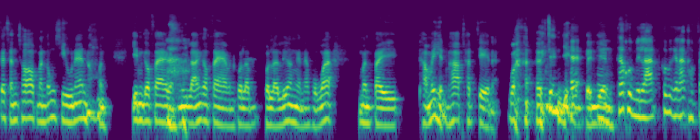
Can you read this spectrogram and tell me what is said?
ก็ฉันชอบมันต้องชิลแน่นอน กินกาแฟกับมีร้านกาแฟมันคนละคนละเรื่องกันนะ ผมว่ามันไปทำให้เห็นภาพชัดเจนอะว่าเฮ้ยเจนเย็นเจนเย็นอืมถ้าคุณมีร้านคุณมีร้านกาแฟ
